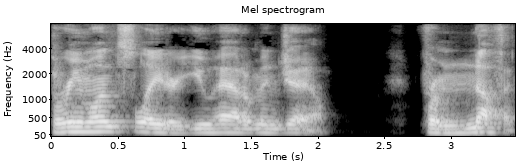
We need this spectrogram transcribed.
Three months later, you had them in jail from nothing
